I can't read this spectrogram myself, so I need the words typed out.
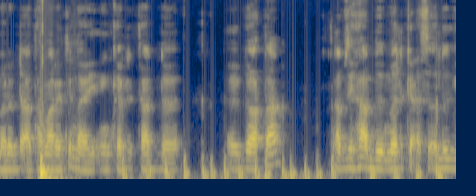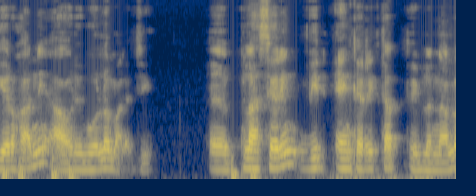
መረዳእታ ማለት እዩ። ናይ enkelriktad gata ኣብዚ ካ ብመልክዕ ስእሊ ገይሩ ከዓኒ ኣቅሪቦ ኣሎ ማለት እዩ። placering vid enkelriktat ይብለና ኣሎ።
